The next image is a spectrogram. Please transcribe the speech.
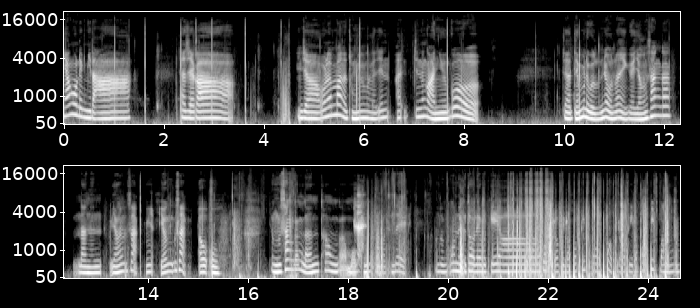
안녕오리입니다. 자, 제가 이제 오랜만에 동영상을 찍, 아, 찍는 거 아니고 제가 대물이거든요. 우선 이게 영상각 나는 영상 영상 어어 영상각 나는 타운가 뭐 그런 것 같은데 오늘 오늘 그타을 해볼게요. 뽀삐로삐로 뽀삐뽀 뽀삐로삐로 뽀삐빵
